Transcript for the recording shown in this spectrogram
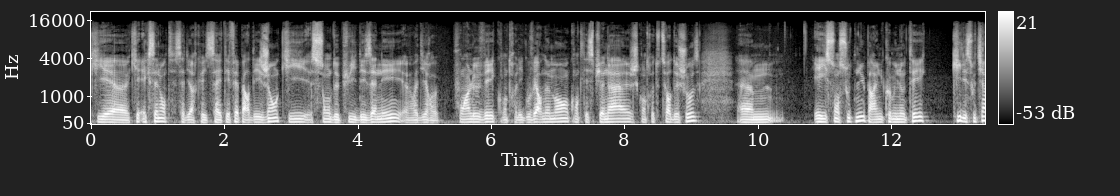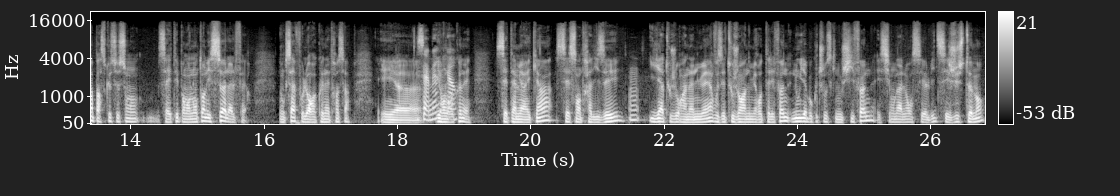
qui est, euh, qui est excellente. C'est-à-dire que ça a été fait par des gens qui sont depuis des années, on va dire, point levé contre les gouvernements, contre l'espionnage, contre toutes sortes de choses. Euh, et ils sont soutenus par une communauté qui les soutient parce que ce sont, ça a été pendant longtemps les seuls à le faire. Donc ça, il faut leur reconnaître ça. Et, euh, et on le reconnaît c'est américain, c'est centralisé, mm. il y a toujours un annuaire, vous êtes toujours un numéro de téléphone. Nous, il y a beaucoup de choses qui nous chiffonnent, et si on a lancé le vide, c'est justement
